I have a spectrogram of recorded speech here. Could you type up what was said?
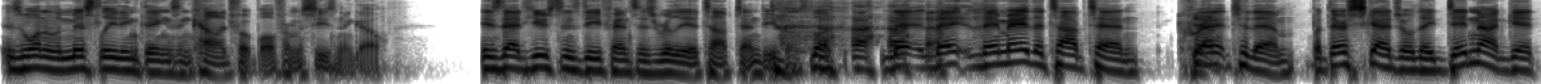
is one of the misleading things in college football from a season ago is that Houston's defense is really a top 10 defense. Look, they, they, they made the top 10 credit to them, but their schedule, they did not get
